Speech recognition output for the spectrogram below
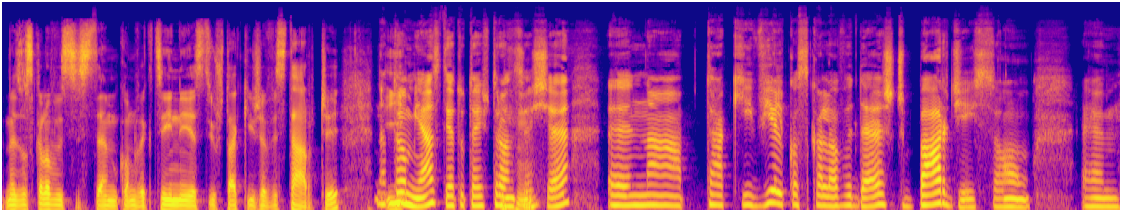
mezoskalowy system konwekcyjny jest już taki, że wystarczy. Natomiast ja tutaj wtrącę się, y, na taki wielkoskalowy deszcz bardziej są em,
